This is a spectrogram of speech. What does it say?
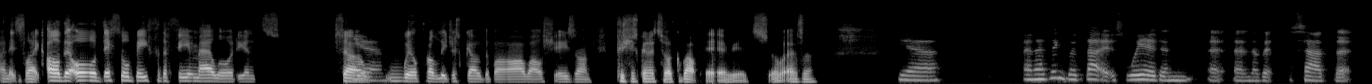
and it's like oh, oh this will be for the female audience so Yeah. we'll probably just go to the bar while she's on because she's going to talk about periods or whatever Yeah, and I think with that it's weird and and a bit sad that,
